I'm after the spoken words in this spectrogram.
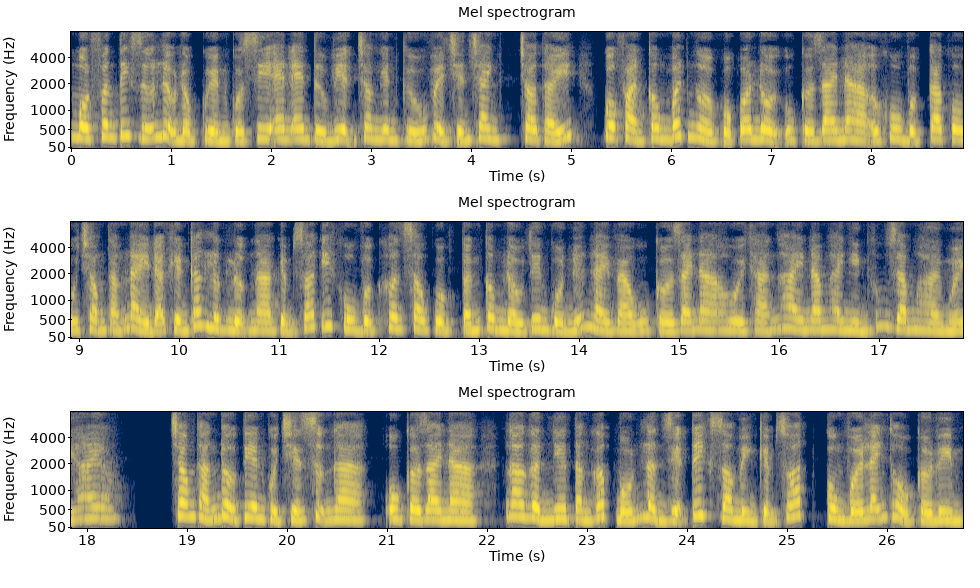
Một phân tích dữ liệu độc quyền của CNN từ Viện cho Nghiên cứu về Chiến tranh cho thấy cuộc phản công bất ngờ của quân đội Ukraine ở khu vực Kako trong tháng này đã khiến các lực lượng Nga kiểm soát ít khu vực hơn sau cuộc tấn công đầu tiên của nước này vào Ukraine hồi tháng 2 năm 2022. Trong tháng đầu tiên của chiến sự Nga, Ukraine, Nga gần như tăng gấp 4 lần diện tích do mình kiểm soát cùng với lãnh thổ Crimea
